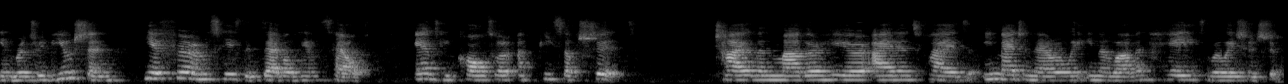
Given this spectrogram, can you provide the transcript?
In retribution, he affirms he's the devil himself, and he calls her a piece of shit. Child and mother here identified imaginarily in a love and hate relationship.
